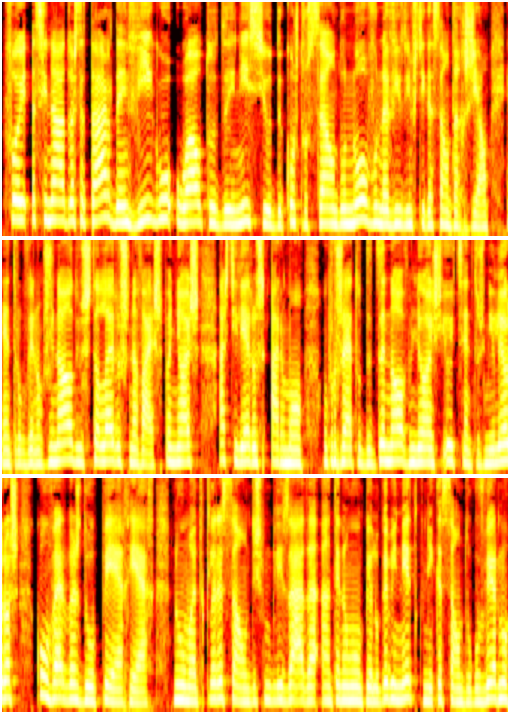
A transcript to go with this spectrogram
Foi assinado esta tarde em Vigo o auto de início de construção do novo navio de investigação da região entre o Governo Regional e os estaleiros navais espanhóis Astilheiros Armon, um projeto de 19 milhões e 800 mil euros com verbas do PRR. Numa declaração disponibilizada à Antena 1 pelo Gabinete de Comunicação do Governo,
